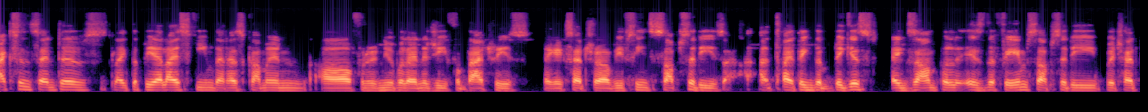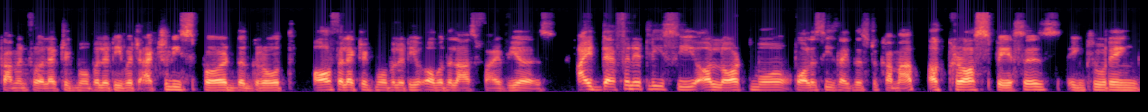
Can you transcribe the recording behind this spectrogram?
tax incentives like the PLI scheme that has come in uh, for renewable energy for batteries, like etc. We've seen subsidies. I, I think the biggest example is the FAME subsidy, which had come in for electric mobility, which actually spurred the growth of electric mobility over the last five years. I definitely see a lot more policies like this to come up across spaces, including,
